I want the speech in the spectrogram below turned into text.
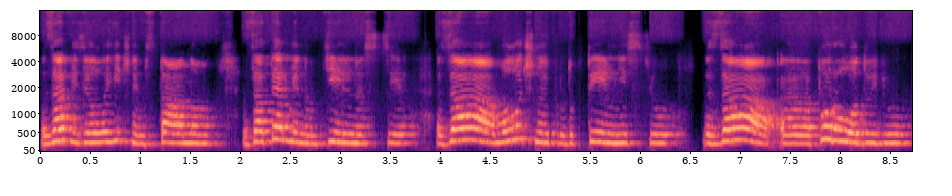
за фізіологічним станом, за терміном тільності, за молочною продуктивністю, за е, породою.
